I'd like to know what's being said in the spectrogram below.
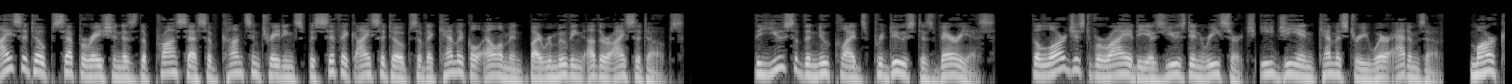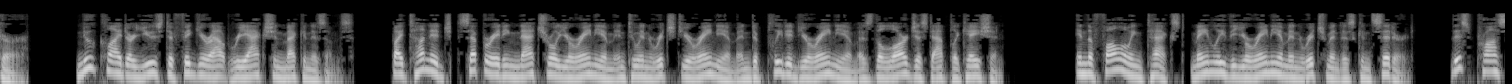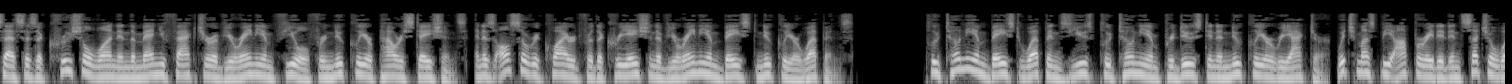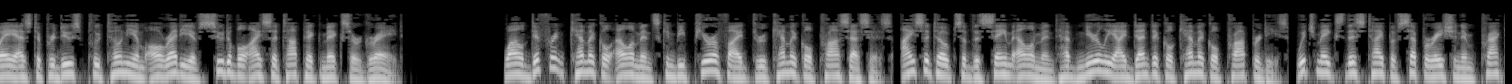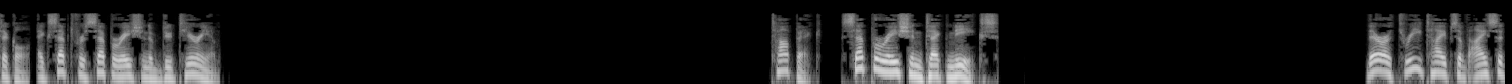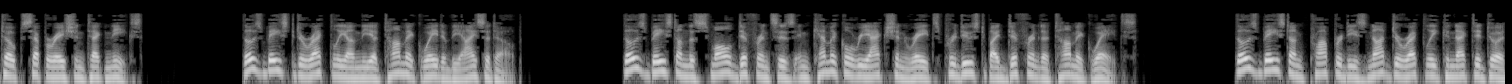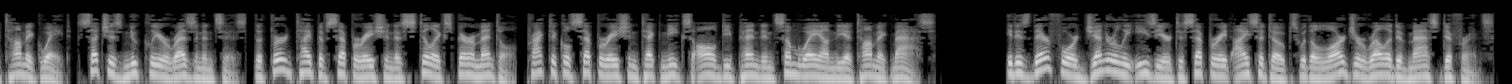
Isotope separation is the process of concentrating specific isotopes of a chemical element by removing other isotopes. The use of the nuclides produced is various. The largest variety is used in research e.g. in chemistry where atoms of marker nuclide are used to figure out reaction mechanisms. By tonnage, separating natural uranium into enriched uranium and depleted uranium is the largest application. In the following text, mainly the uranium enrichment is considered. This process is a crucial one in the manufacture of uranium fuel for nuclear power stations, and is also required for the creation of uranium-based nuclear weapons. Plutonium-based weapons use plutonium produced in a nuclear reactor, which must be operated in such a way as to produce plutonium already of suitable isotopic mix or grade. While different chemical elements can be purified through chemical processes, isotopes of the same element have nearly identical chemical properties, which makes this type of separation impractical, except for separation of deuterium. Separation techniques There are three types of isotope separation techniques those based directly on the atomic weight of the isotope. Those based on the small differences in chemical reaction rates produced by different atomic weights. Those based on properties not directly connected to atomic weight, such as nuclear resonances. The third type of separation is still experimental. Practical separation techniques all depend in some way on the atomic mass. It is therefore generally easier to separate isotopes with a larger relative mass difference.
